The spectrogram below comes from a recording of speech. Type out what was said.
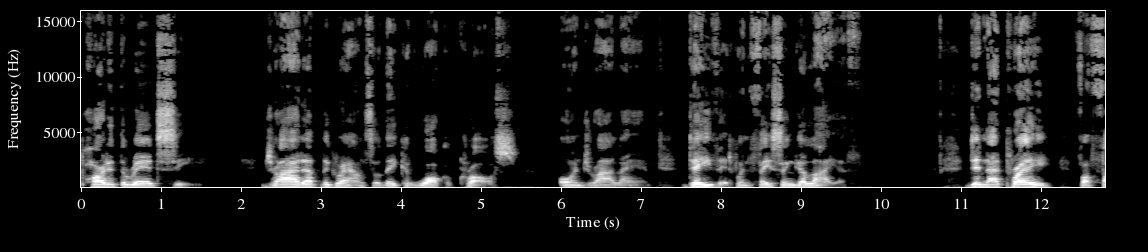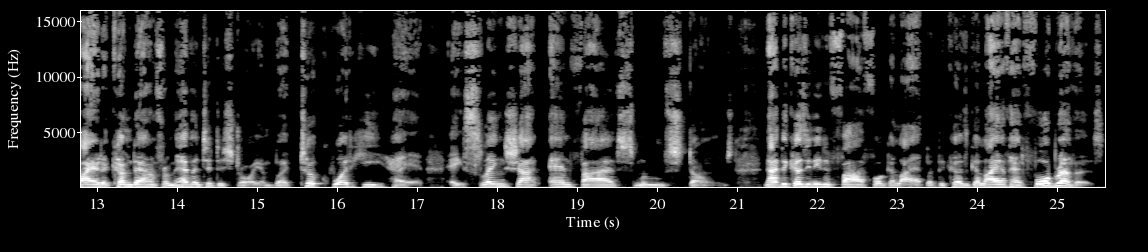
parted the Red Sea, dried up the ground so they could walk across on dry land. David, when facing Goliath, did not pray for fire to come down from heaven to destroy him, but took what he had a slingshot and five smooth stones. Not because he needed five for Goliath, but because Goliath had four brothers.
